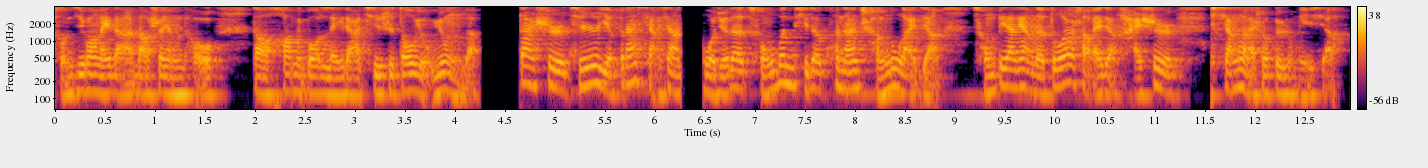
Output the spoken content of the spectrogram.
从激光雷达到摄像头到毫米波雷达，其实都有用的。但是其实也不难想象，我觉得从问题的困难程度来讲，从变量的多少来讲，还是相对来说会容易一些了。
